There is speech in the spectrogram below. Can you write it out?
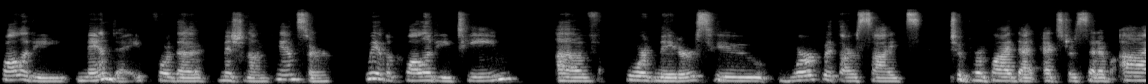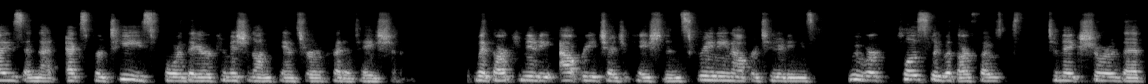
quality mandate for the Commission on Cancer, we have a quality team of coordinators who work with our sites to provide that extra set of eyes and that expertise for their Commission on Cancer accreditation. With our community outreach, education, and screening opportunities, we work closely with our folks to make sure that,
